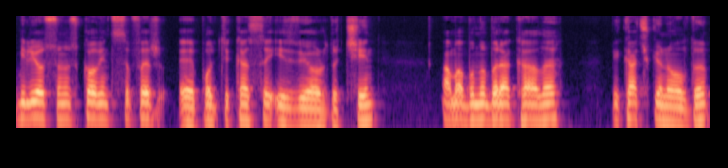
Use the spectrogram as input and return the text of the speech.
biliyorsunuz Covid sıfır e, politikası izliyordu Çin. Ama bunu bırakalı birkaç gün oldu.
